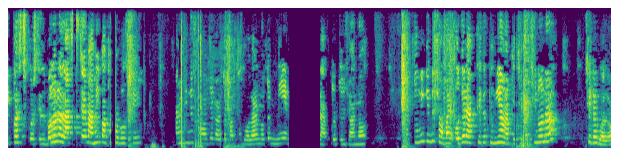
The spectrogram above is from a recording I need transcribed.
রিকোয়েস্ট করছি। বললাম না লাস্ট টাইম আমি কথা বলছি। আমি কিন্তু সহজে কারোর কথা বলার মতো মেয়ে না তো তো জানো। তুমি কিন্তু সবাই ওদের আগ থেকে তুমি আমাকে চেনো। চিনো না? সেটা বলো।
